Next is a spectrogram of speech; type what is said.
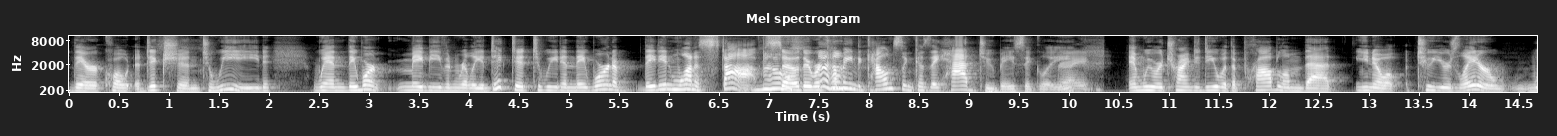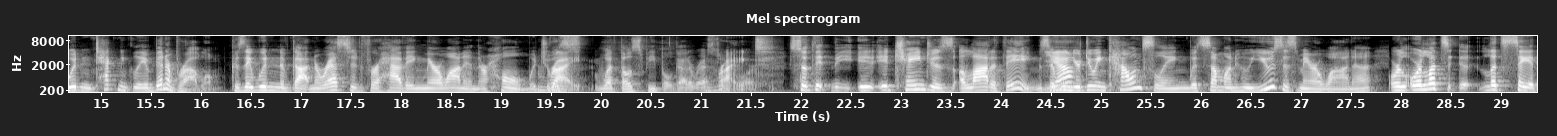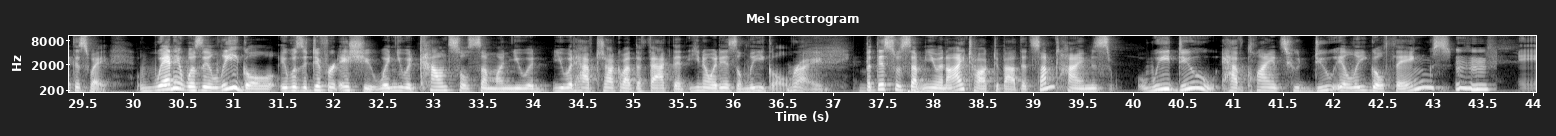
their quote addiction to weed when they weren't maybe even really addicted to weed and they weren't a, they didn't want to stop. No. So they were coming to counseling because they had to basically. Right. And we were trying to deal with a problem that you know two years later wouldn't technically have been a problem because they wouldn't have gotten arrested for having marijuana in their home which was Right. what those people got arrested for Right. so th- it, it changes a lot of things and Yeah. when you're doing counseling with someone who uses marijuana or or let's let's say it this way when it was illegal it was a different issue when you would counsel someone you would you would have to talk about the fact that you know it is illegal Right. but this was something you and I talked about that sometimes we do have clients who do illegal things hmm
